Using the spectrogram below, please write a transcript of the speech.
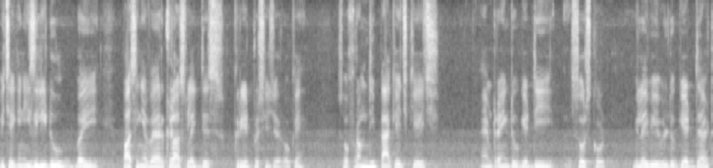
Which I can easily do by passing a where class like this create procedure okay? So from the package cache I am trying to get the source code. Will I be able to get that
